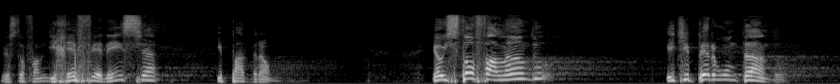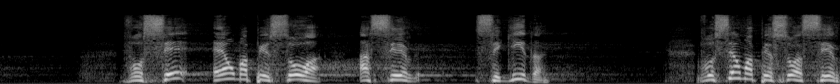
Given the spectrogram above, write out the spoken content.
Eu estou falando de referência e padrão. Eu estou falando e te perguntando: você é uma pessoa a ser seguida? Você é uma pessoa a ser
